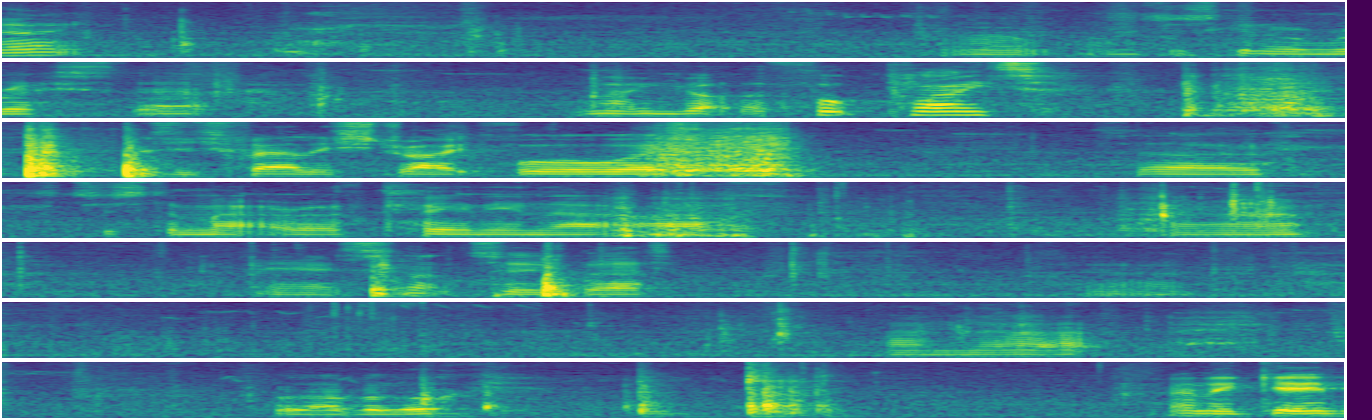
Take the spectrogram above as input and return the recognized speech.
Okay. So I'm just going to rest that. And then got the foot plate, which is fairly straightforward. So it's just a matter of cleaning that off. Uh, yeah, it's not too bad. Uh, and uh, we'll have a look. And again,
